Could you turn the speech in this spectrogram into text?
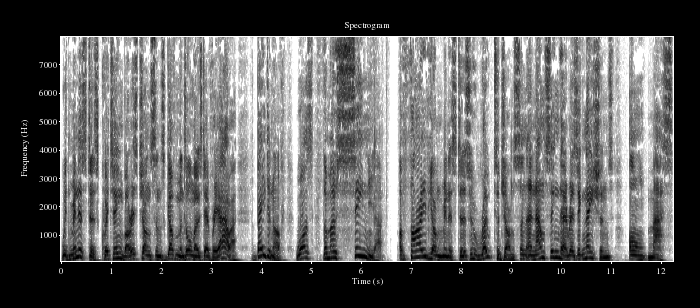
with ministers quitting Boris Johnson's government almost every hour, Badenoch was the most senior of five young ministers who wrote to Johnson announcing their resignations en masse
